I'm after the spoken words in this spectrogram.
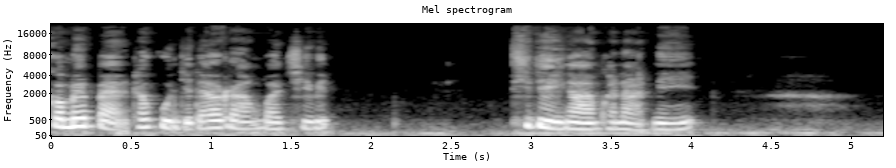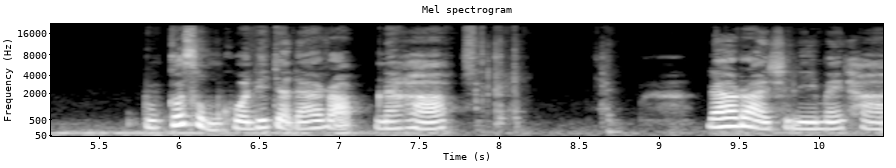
ก็ไม่แปลกถ้าคุณจะได้รางวัลชีวิต ที่ดีงามขนาดนี้ ก็สมควรที่จะได้รับนะคะ ได้รายชนีไม้เท้า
